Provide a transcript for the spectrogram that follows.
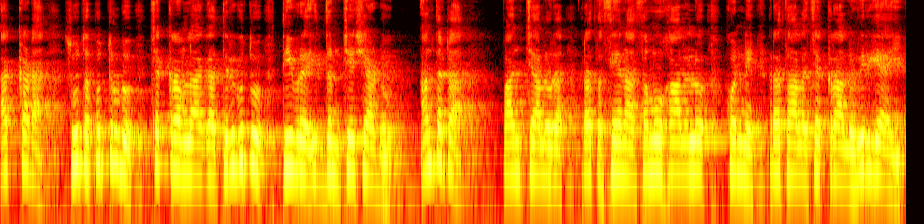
అక్కడ సూతపుత్రుడు చక్రంలాగా తిరుగుతూ తీవ్ర యుద్ధం చేశాడు. అంతటా పాంచాలుర రథ సేనా సమూహాలలో కొన్ని రథాల చక్రాలు విరిగాయి.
